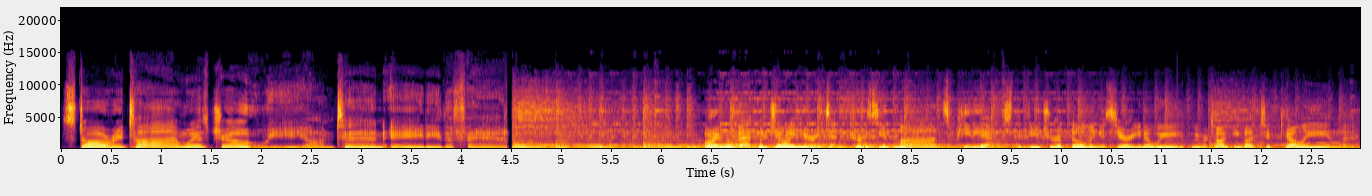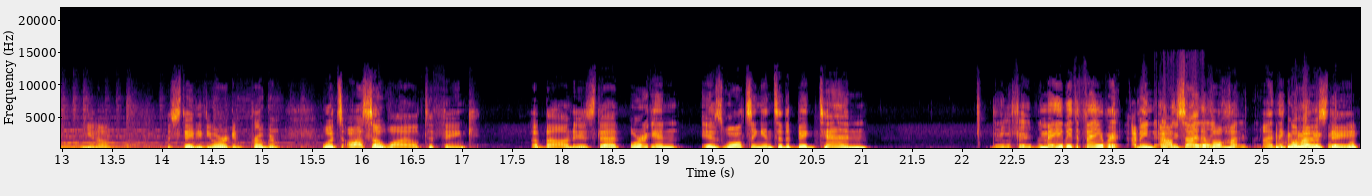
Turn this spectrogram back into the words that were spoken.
Story time with Joey on 1080 The Fan. All right, we're back with Joey Harrington, courtesy of Mods PDX. The future of building is here. You know, we we were talking about Chip Kelly and the you know the state of the Oregon program. What's also wild to think about is that Oregon is waltzing into the Big Ten. They're the favorite. Maybe the favorite. I mean, I outside of Ohio, I think Ohio State.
